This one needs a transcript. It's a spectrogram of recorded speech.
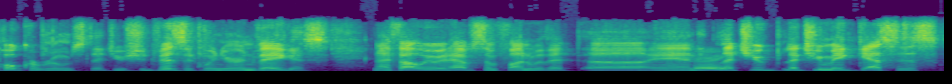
poker rooms that you should visit when you're in Vegas. And I thought we would have some fun with it uh, and okay. let you let you make guesses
